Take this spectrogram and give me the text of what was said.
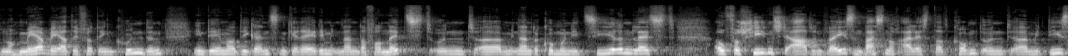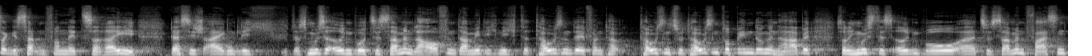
noch mehr Werte für den Kunden, indem er die ganzen Geräte miteinander vernetzt und äh, miteinander kommunizieren lässt, auf verschiedenste Art und Weisen, was noch alles dort kommt. Und äh, mit dieser gesamten Vernetzerei, das ist eigentlich, das muss ja irgendwo zusammenlaufen, damit ich nicht Tausende von Tausend zu Tausend Verbindungen habe, sondern ich muss das irgendwo äh, zusammenfassen.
